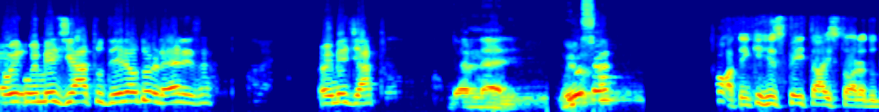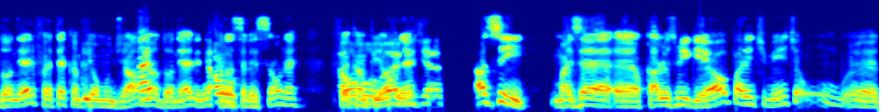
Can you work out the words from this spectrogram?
o, é o- o imediato dele é o Dornelles, né? É o imediato. Dornelli. Wilson? Ó, tem que respeitar a história do Donelli, foi até campeão mundial, É. né? O Donelli, né? É Pela seleção, né? Foi É o- campeão, é né? Assim, mas é, é, o Carlos Miguel, aparentemente, é um. é,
